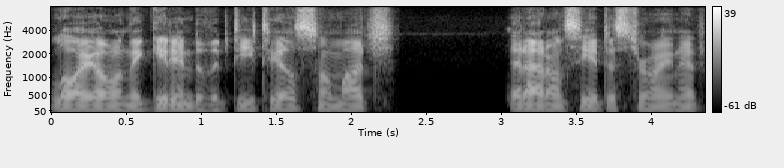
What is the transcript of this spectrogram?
loyal and they get into the details so much that I don't see it destroying it.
